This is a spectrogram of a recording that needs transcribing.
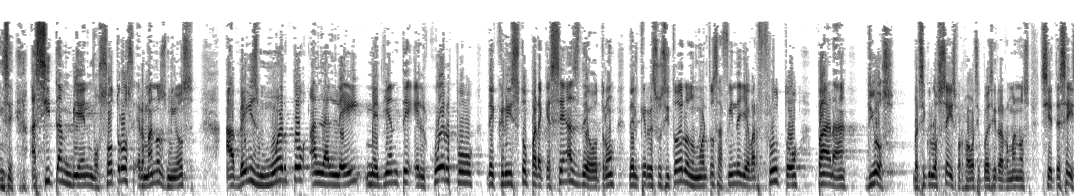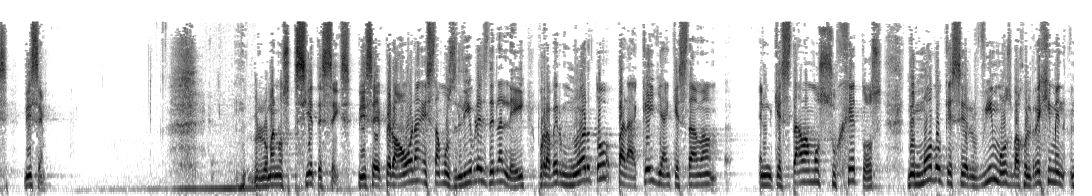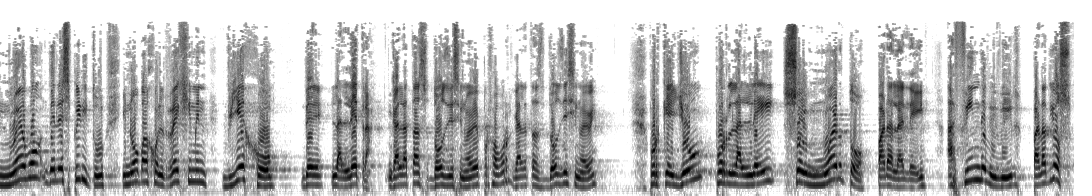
Dice, así también vosotros, hermanos míos, habéis muerto a la ley mediante el cuerpo de Cristo para que seas de otro, del que resucitó de los muertos a fin de llevar fruto para Dios. Versículo 6, por favor, si puedes ir a Romanos 7.6. Dice, Romanos 7:6. Dice, pero ahora estamos libres de la ley por haber muerto para aquella que estaba en que estábamos sujetos, de modo que servimos bajo el régimen nuevo del Espíritu y no bajo el régimen viejo de la letra. Gálatas 2.19, por favor, Gálatas 2.19. Porque yo por la ley soy muerto para la ley, a fin de vivir para Dios.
